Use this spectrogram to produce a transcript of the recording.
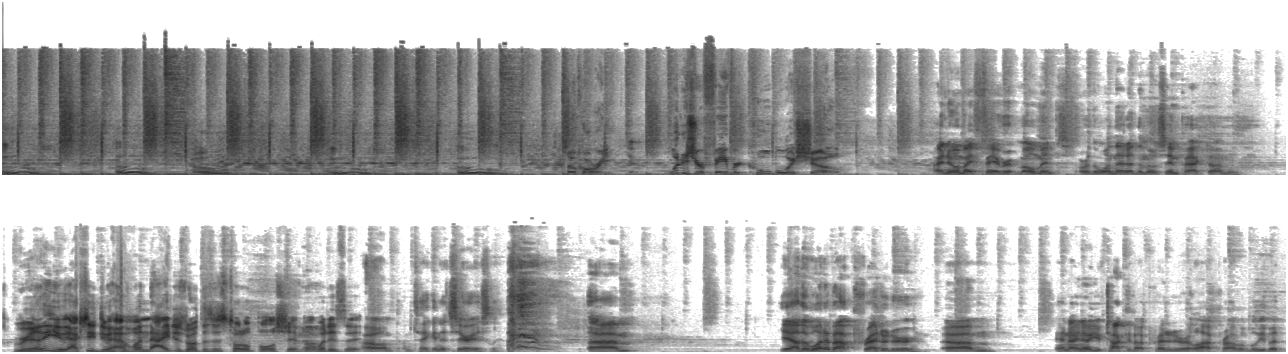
ooh, ooh, oh, ooh, ooh. So Corey, what is your favorite Cool Boy show? I know my favorite moment, or the one that had the most impact on me. Really? You actually do have one? I just wrote this as total bullshit, but what is it? Oh, I'm, I'm taking it seriously. um, yeah, the one about Predator, um, and I know you've talked about Predator a lot probably, but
